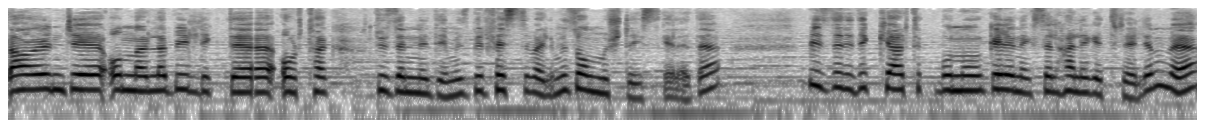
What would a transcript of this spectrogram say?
Daha önce onlarla birlikte ortak düzenlediğimiz bir festivalimiz olmuştu İskele'de. Biz de dedik ki artık bunu geleneksel hale getirelim ve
